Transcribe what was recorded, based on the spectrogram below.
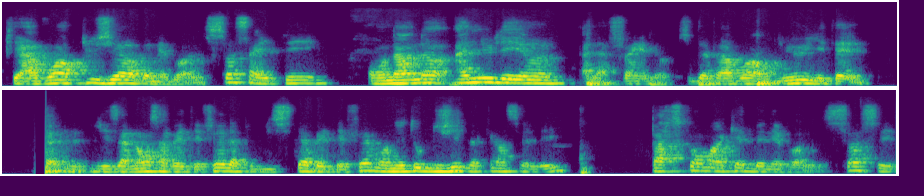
puis à avoir plusieurs bénévoles. Ça, ça a été, on en a annulé un à la fin, qui devait avoir lieu. Il était, les annonces avaient été faites, la publicité avait été faite, mais on est obligé de le canceller. parce qu'on manquait de bénévoles. Ça, c'est.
